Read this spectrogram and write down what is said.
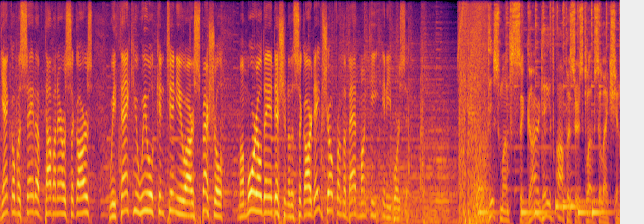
Yanko Maceda of Tabanero Cigars. We thank you. We will continue our special Memorial Day edition of the Cigar Dave Show from the Bad Monkey in Ybor City. This month's Cigar Dave Officers Club selection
